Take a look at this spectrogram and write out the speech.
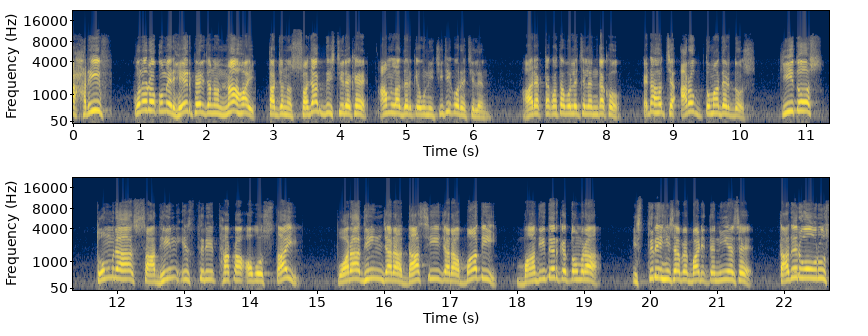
তাহারিফ কোনো রকমের হেরফের যেন না হয়, তার জন্য সজাগ দৃষ্টি রেখে আমলাদেরকে উনি চিঠি করেছিলেন। আর একটা কথা বলেছিলেন, দেখো, এটা হচ্ছে আরব তোমাদের দোষ। কি দোষ? তোমরা স্বাধীন স্ত্রী থাকা অবস্থায় পরাধীন যারা দাসী, যারা বাঁদি, বাঁদিদেরকে তোমরা স্ত্রী হিসাবে বাড়িতে নিয়ে এসে তাদের ঔরুস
